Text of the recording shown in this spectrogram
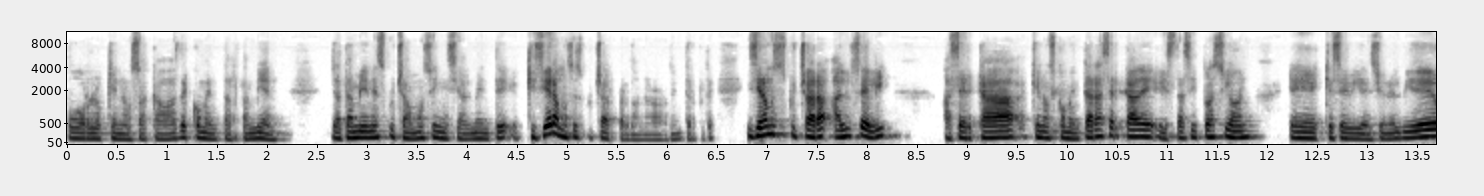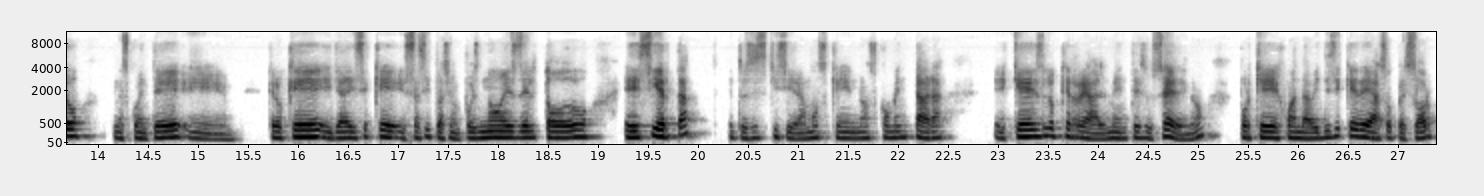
por lo que nos acabas de comentar también. Ya también escuchamos inicialmente, quisiéramos escuchar, perdón, error de intérprete, quisiéramos escuchar a Luceli acerca, que nos comentara acerca de esta situación eh, que se evidenció en el video, nos cuente, eh, creo que ella dice que esta situación pues no es del todo es cierta, entonces quisiéramos que nos comentara eh, qué es lo que realmente sucede, ¿no? Porque Juan David dice que de Asopesor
